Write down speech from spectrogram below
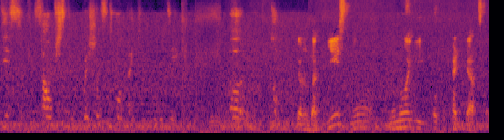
здесь в сообществе большинство таких людей. Э, то, Скажем так, есть, но многие только хотят стать.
